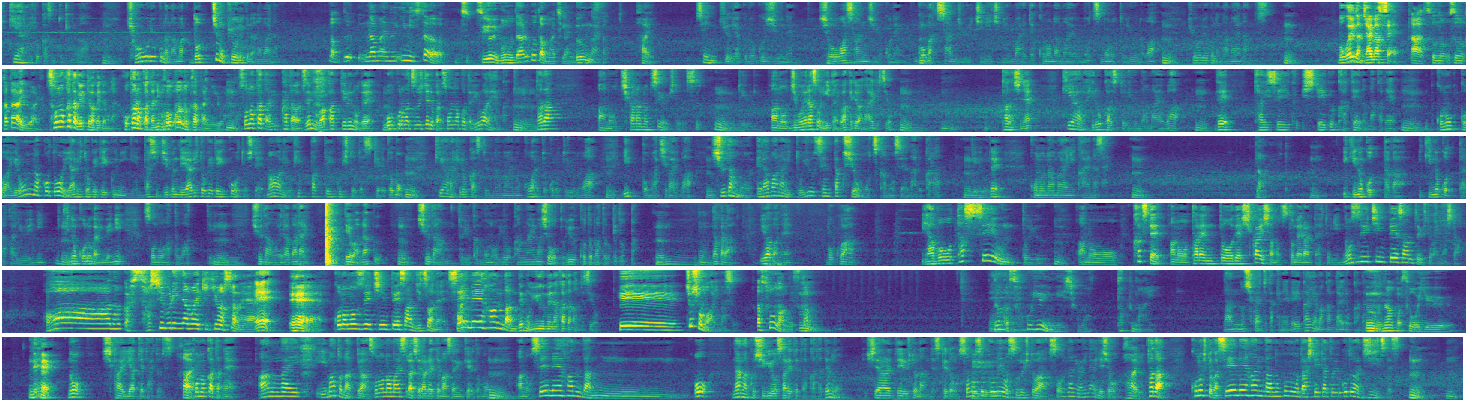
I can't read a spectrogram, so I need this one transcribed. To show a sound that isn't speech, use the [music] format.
木原弘和の時にはうん。強力な名前どっちも強力な名前なの。まあ、名前の意味自体はつ強いものであることは間違いない運がいい。はい。1960年昭和35年5月31日に生まれてこの名前を持つ者というのはうん。強力な名前なんです。うん。僕が言ったんちゃいます？せあそのその方が言われた。その方が言ったわけでもない。他の方にも他の方に言われうん、その方方は全部分かっているので、うん。おふくろが通じてるからそんなことは言われへんかった、うん。ただあの力の強い人ですってうんいうふうにあの自分を偉そうに言いたいわけではないですよ、うん。うん、ただしね木原弘和という名前はうん。で大成していく過程の中でうん。この子はいろんなことをやり遂げていく人間だし自分でやり遂げていこうとして周りを引っ張っていく人ですけれども、うん。木原弘和という名前の怖いところというのは、うん。一歩間違えばうん。手段を選ばないという選択肢を持つ可能性があるからっていうので、この名前に変えなさい、うん。なるうん、生き残ったが生き残ったらがゆえに生き残るがゆえにその後はっていう、手段を選ばないではなくうん。手段というかものをよう考えましょうという言葉と受け取った、うん。うん、だからいわばね僕は野望達成運といううん。あのかつてあのタレントで司会者も務められた人に野津江陳平さんという人がいました、あーなんか久しぶりに名前聞きましたね。ええ。えこの野津江陳平さん実はね生命判断でも有名な方なんですよ、えへえ。著書もあります。あそうなんですか、うん。なんかえそういうイメージが全くない。ー何の司会ってたっけね？霊感山間第六感だっけ、うんなんかそういうね。の司会やってた人です、はい。この方ね案外今となってはその名前すら知られてませんけれども、うん。あの生命判断を長く修行されてた方でも知られている人なんですけどその側面をする人はそんなにはいないでしょう。はい。ただこの人が生命判断の本を出していたということは事実です、うん。うん、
